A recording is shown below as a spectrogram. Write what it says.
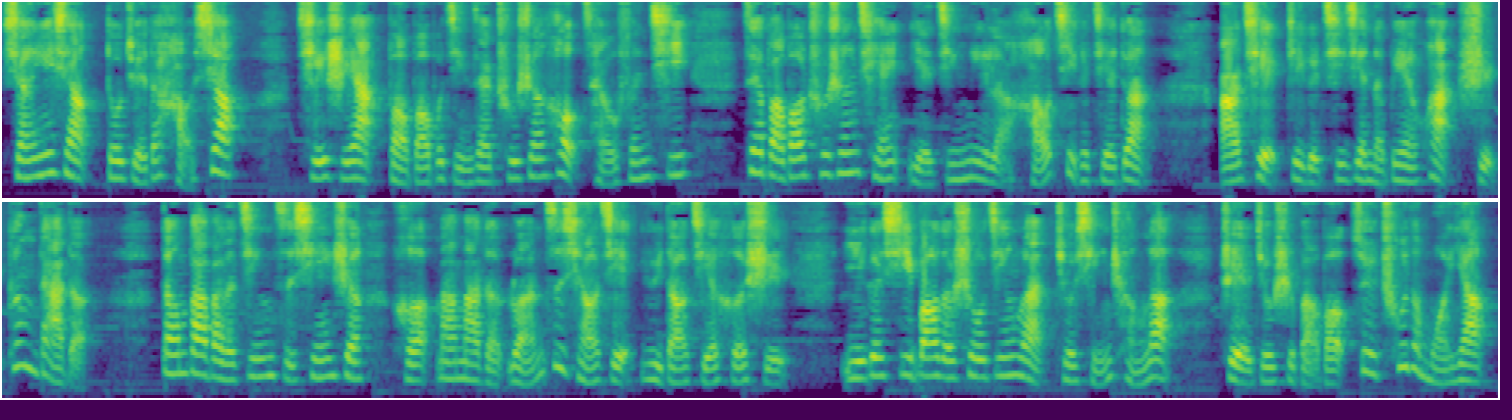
想一想都觉得好笑。其实呀，宝宝不仅在出生后才有分期，在宝宝出生前也经历了好几个阶段。而且这个期间的变化是更大的。当爸爸的精子先生和妈妈的卵子小姐遇到结合时，一个细胞的受精卵就形成了，这也就是宝宝最初的模样。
